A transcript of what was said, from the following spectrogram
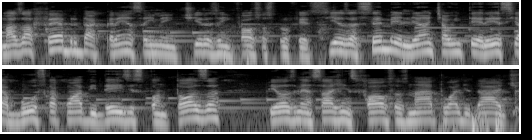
Mas a febre da crença em mentiras e em falsas profecias é semelhante ao interesse e à busca com avidez espantosa pelas mensagens falsas na atualidade.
